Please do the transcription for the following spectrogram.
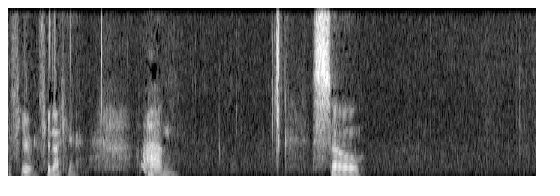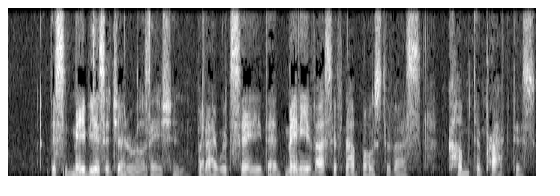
if you're, if you're not here. Um, so, this maybe is a generalization, but I would say that many of us, if not most of us, come to practice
